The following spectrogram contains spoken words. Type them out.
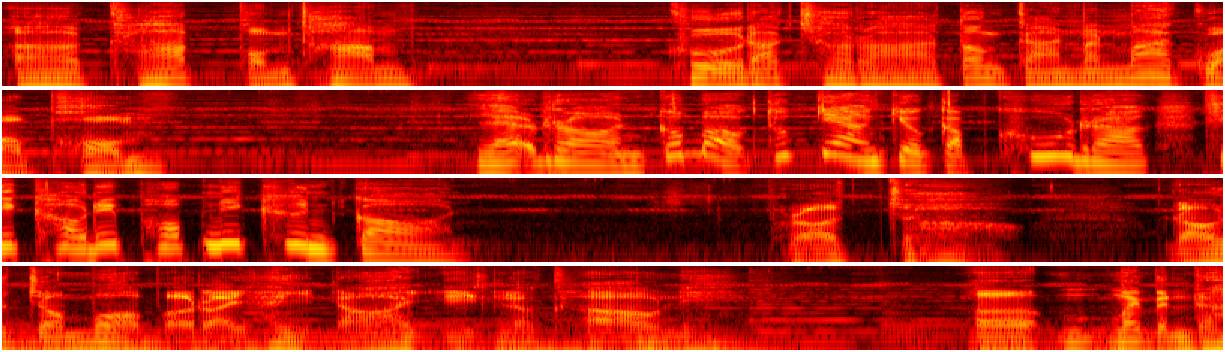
เออครับผมทำคู่รักชราต้องการมันมากกว่าผม และรอนก็บอกทุกอย่างเกี่ยวกับคู่รักที่เขาได้พบนี่คืนก่อน พระเจ้า เราจะมอบอะไรให้นายอีกละคราวนี้ เออไม่เป็นไร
